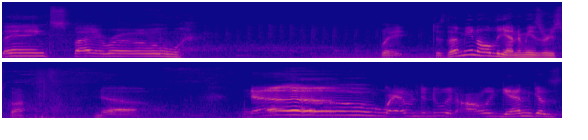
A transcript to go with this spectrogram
Thanks, Spyro! Wait, does that mean all the enemies respawn? No. No! To do it all again because.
